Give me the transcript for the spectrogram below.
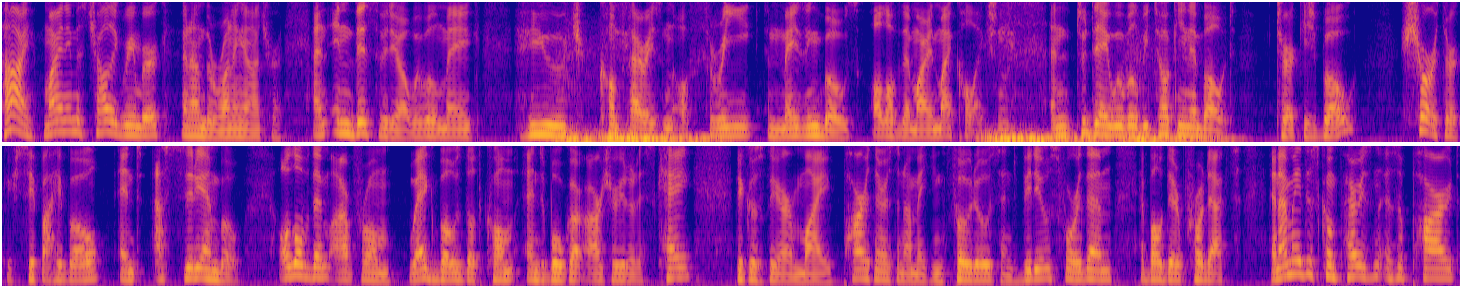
Hi, my name is Charlie Greenberg and I'm the running archer. And in this video we will make huge comparison of three amazing bows. All of them are in my collection. And today we will be talking about Turkish bow, short Turkish Sipahi bow and Assyrian bow. All of them are from wegbows.com and bogararchery.sk because they are my partners and I'm making photos and videos for them about their products. And I made this comparison as a part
